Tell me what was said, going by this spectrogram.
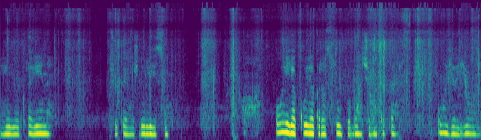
Гімн України. Чути до лісу. Ой, яку я красу побачила тепер. Ой-ой-ой.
